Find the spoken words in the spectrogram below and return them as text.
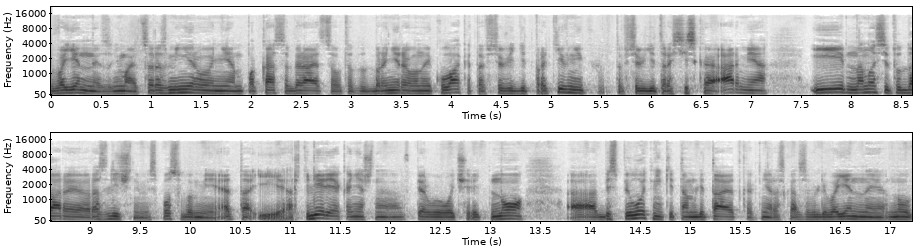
военные занимаются разминированием, пока собирается вот этот бронированный кулак, это все видит противник, это все видит российская армия, и наносит удары различными способами. Это и артиллерия, конечно, в первую очередь, но э, беспилотники там летают, как мне рассказывали военные, ну,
